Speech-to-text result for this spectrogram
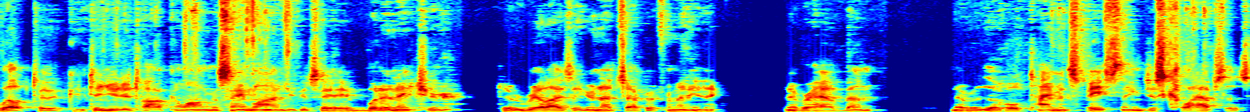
Well, to continue to talk along the same lines, you could say Buddha nature to realize that you're not separate from anything, never have been Never, the whole time and space thing just collapses.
